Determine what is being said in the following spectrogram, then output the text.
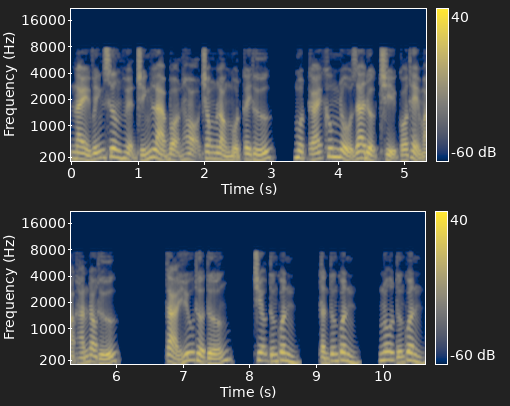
này Vĩnh Sương huyện chính là bọn họ trong lòng một cây thứ, một cái không nổ ra được chỉ có thể mặc hắn đau thứ. Tả hữu thừa tướng, triệu tướng quân, thần tướng quân, nô tướng quân,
